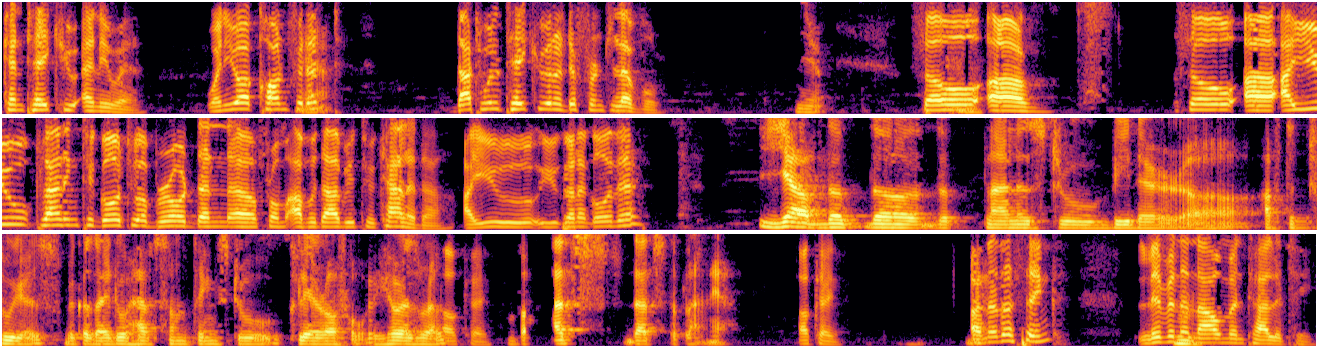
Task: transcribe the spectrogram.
can take you anywhere. When you are confident, that will take you in a different level. Yeah. So, uh, so uh, are you planning to go to abroad then uh, from Abu Dhabi to Canada? Are you you gonna go there? Yeah, the the the plan is to be there uh, after two years because I do have some things to clear off over here as well. Okay. But that's that's the plan. Yeah. Okay. Another thing, live in a Hmm. now mentality.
